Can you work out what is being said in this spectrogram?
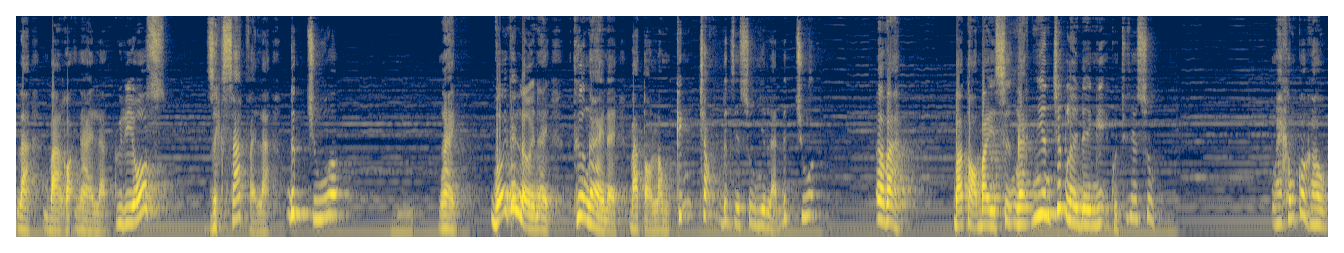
là bà gọi ngài là Kyrios dịch sát phải là Đức Chúa ngài với cái lời này thưa ngài này bà tỏ lòng kính trọng Đức Giêsu như là Đức Chúa. À, và Bà tỏ bày sự ngạc nhiên trước lời đề nghị của Chúa Giêsu. Ngài không có gầu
